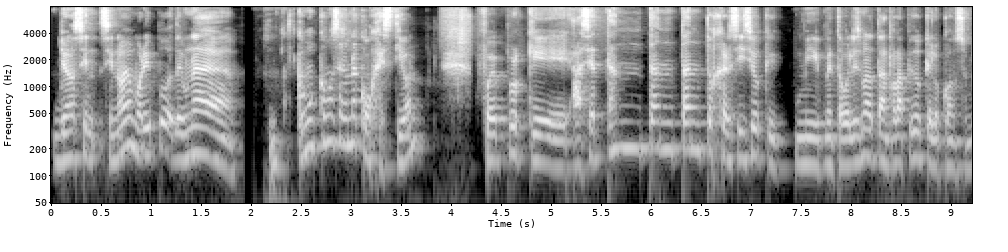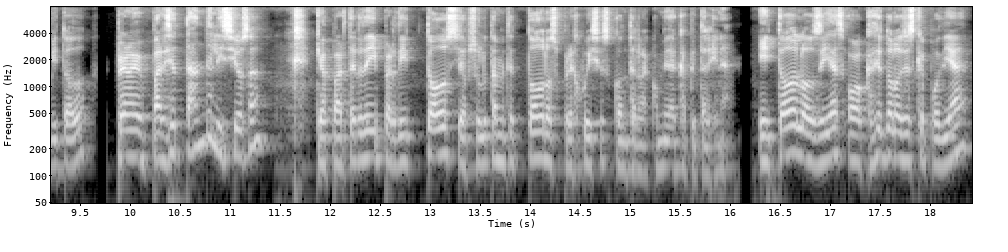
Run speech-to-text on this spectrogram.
yo si, si no me morí de una... ¿Cómo, ¿Cómo se llama una congestión? Fue porque hacía tan, tan, tanto ejercicio que mi metabolismo era tan rápido que lo consumí todo. Pero me pareció tan deliciosa que a partir de ahí perdí todos y absolutamente todos los prejuicios contra la comida capitalina. Y todos los días, o casi todos los días que podía,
